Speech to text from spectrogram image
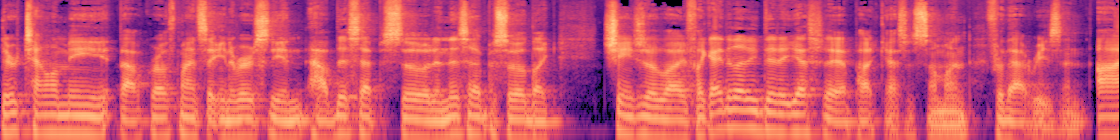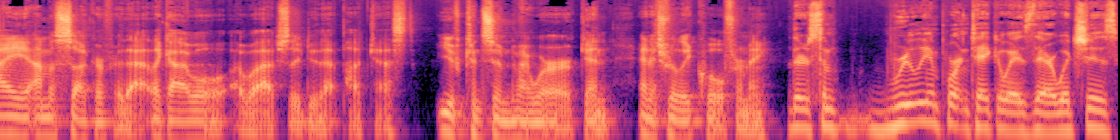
they're telling me about Growth Mindset University and how this episode and this episode like changed their life. Like I literally did it yesterday, on podcast with someone for that reason. I am a sucker for that. Like I will, I will absolutely do that podcast. You've consumed my work and and it's really cool for me. There's some really important takeaways there, which is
